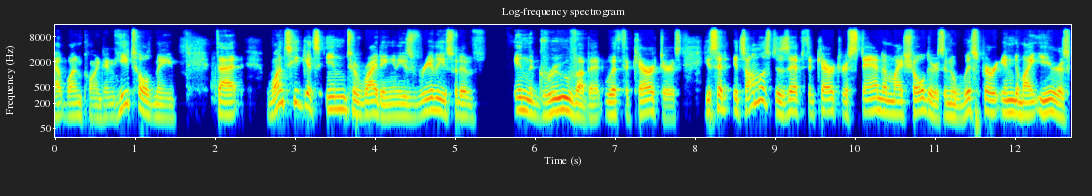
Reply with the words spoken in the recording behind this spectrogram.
at one point, and he told me that once he gets into writing and he's really sort of in the groove of it with the characters, he said it's almost as if the characters stand on my shoulders and whisper into my ears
